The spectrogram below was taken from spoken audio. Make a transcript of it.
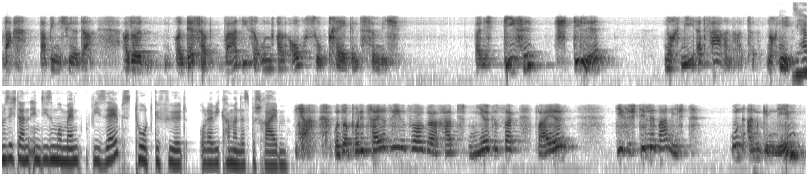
wach, da bin ich wieder da. Also, und deshalb war dieser Unfall auch so prägend für mich, weil ich diese Stille noch nie erfahren hatte, noch nie. Sie haben sich dann in diesem Moment wie selbst tot gefühlt oder wie kann man das beschreiben? Ja, unser Polizeiseelsorger hat mir gesagt, weil diese Stille war nicht unangenehm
